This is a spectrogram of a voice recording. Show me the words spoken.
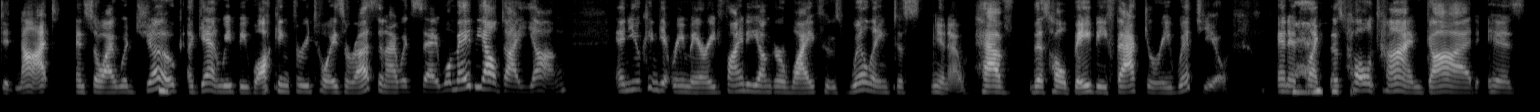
did not. And so I would hmm. joke again, we'd be walking through Toys R Us and I would say, well, maybe I'll die young and you can get remarried, find a younger wife who's willing to, you know, have this whole baby factory with you. And it's like this whole time god is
